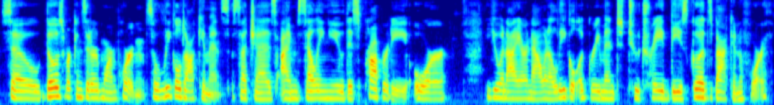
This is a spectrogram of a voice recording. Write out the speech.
So those were considered more important. So legal documents such as I'm selling you this property or you and I are now in a legal agreement to trade these goods back and forth.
